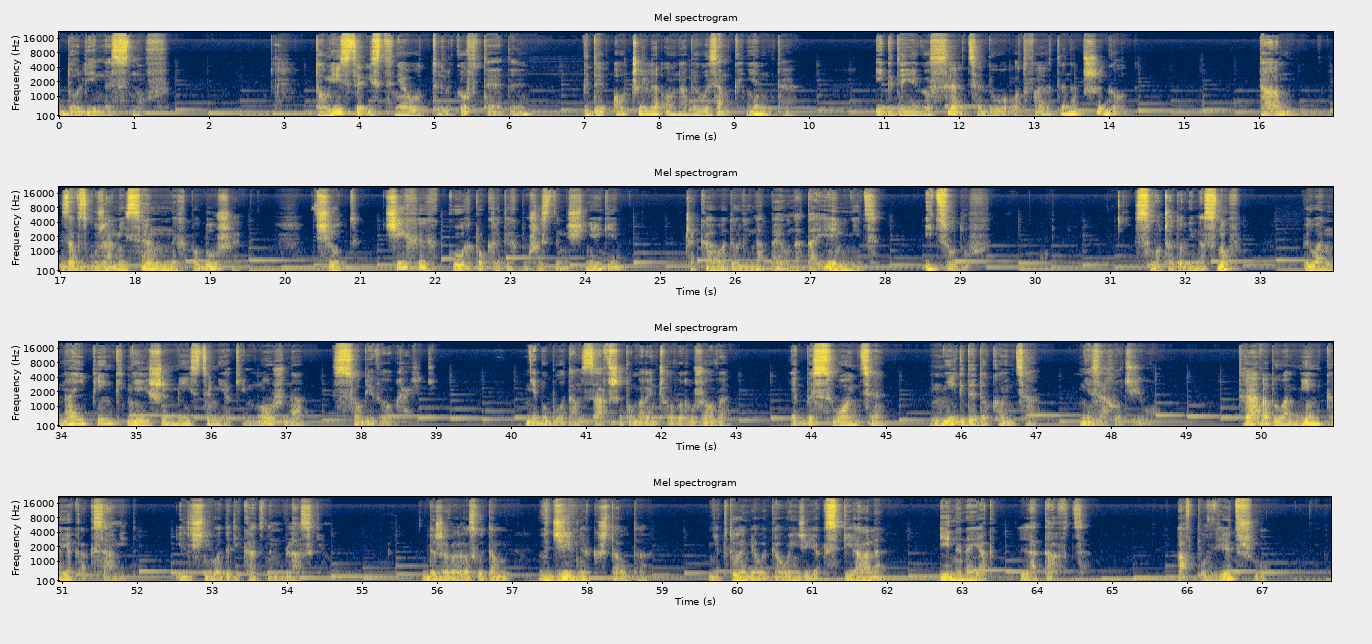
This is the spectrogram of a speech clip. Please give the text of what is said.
Doliny Snów. To miejsce istniało tylko wtedy, gdy oczy Leona były zamknięte i gdy jego serce było otwarte na przygody. Tam, za wzgórzami sennych poduszek, wśród cichych gór pokrytych puszystym śniegiem, czekała dolina pełna tajemnic i cudów. Smocza Dolina Snów była najpiękniejszym miejscem, jakie można sobie wyobrazić. Niebo było tam zawsze pomarańczowo-różowe, jakby słońce nigdy do końca nie zachodziło. Trawa była miękka jak aksamit i lśniła delikatnym blaskiem. Drzewa rosły tam w dziwnych kształtach. Niektóre miały gałęzie jak spirale, inne jak latawce. A w powietrzu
